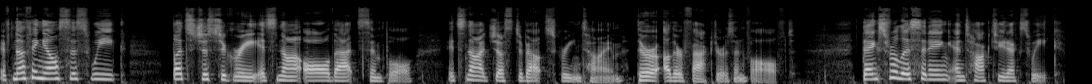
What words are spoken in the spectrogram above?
If nothing else this week, let's just agree it's not all that simple. It's not just about screen time. There are other factors involved. Thanks for listening and talk to you next week.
